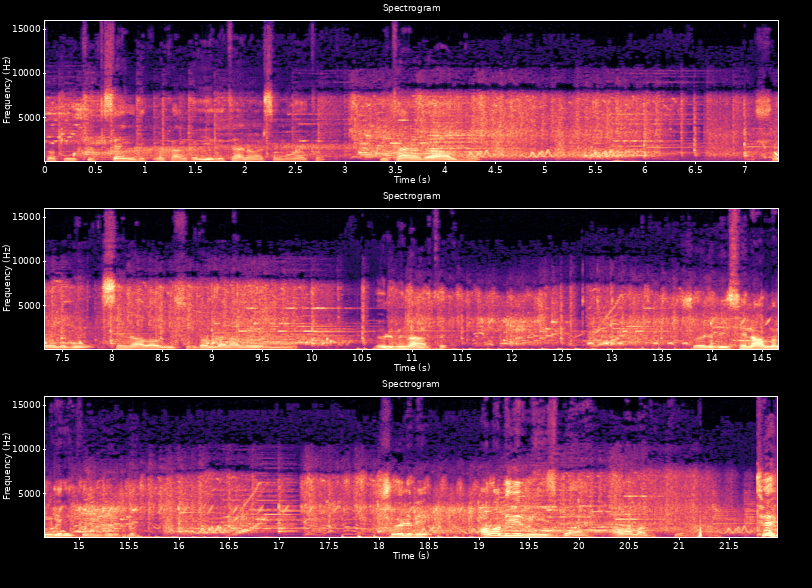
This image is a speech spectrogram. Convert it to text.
Çok iyi. Tik sen gitme kanka. 7 tane var sende zaten. Bir tane daha aldım. Şöyle bir seni alalım. Şuradan ben alıyorum bunu. Ölümün artık. Şöyle bir seni almam gerekiyor öncelikle. Şöyle bir alabilir miyiz be? Alamadık ya. Tüh.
